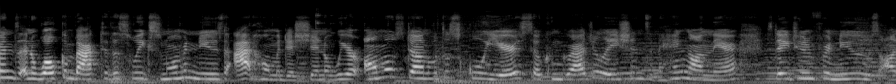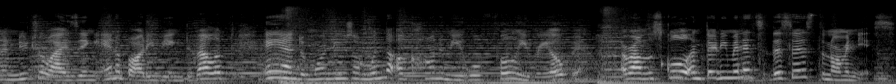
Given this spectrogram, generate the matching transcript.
Normans, and welcome back to this week's Norman News at Home Edition. We are almost done with the school year, so congratulations and hang on there. Stay tuned for news on a neutralizing antibody being developed and more news on when the economy will fully reopen. Around the school in 30 minutes, this is the Norman News.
